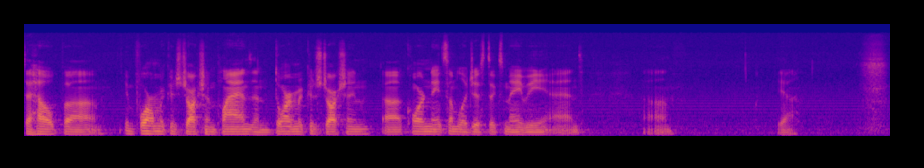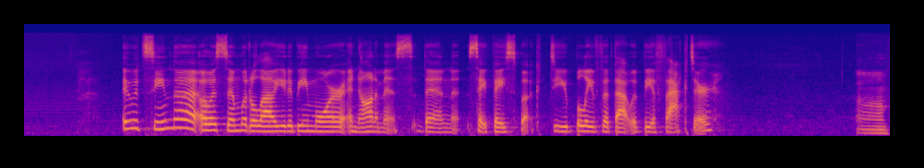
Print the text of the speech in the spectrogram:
to help uh, inform reconstruction plans and during reconstruction uh, coordinate some logistics maybe and um, yeah. It would seem that OSM would allow you to be more anonymous than, say, Facebook. Do you believe that that would be a factor? Um,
